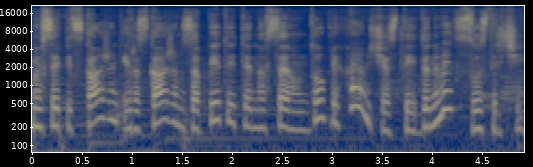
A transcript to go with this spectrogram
Ми все підскажемо і розкажемо. Запитуйте на все вам добре. Хай вам щастить. До нових зустрічей!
